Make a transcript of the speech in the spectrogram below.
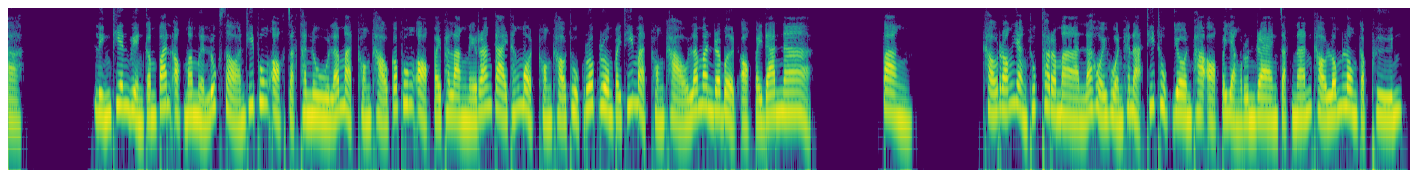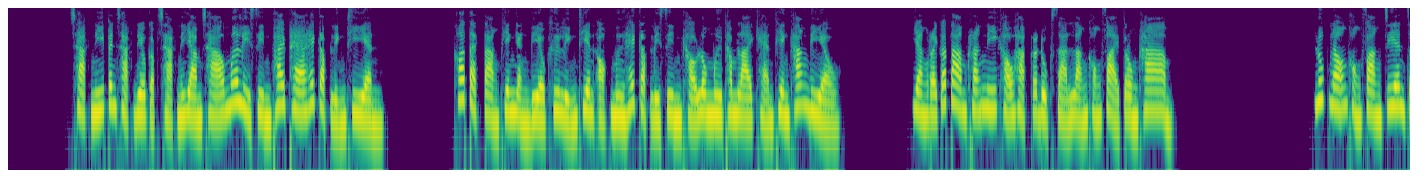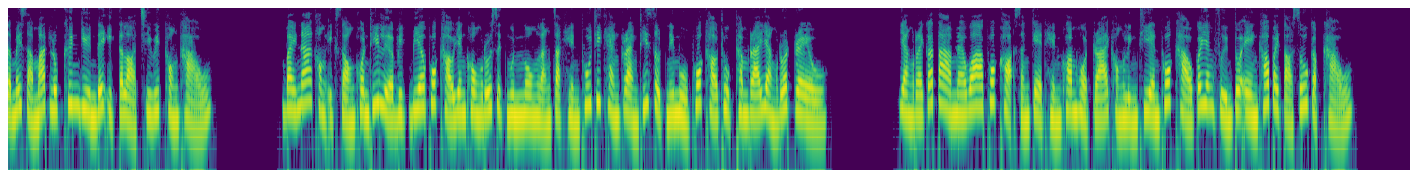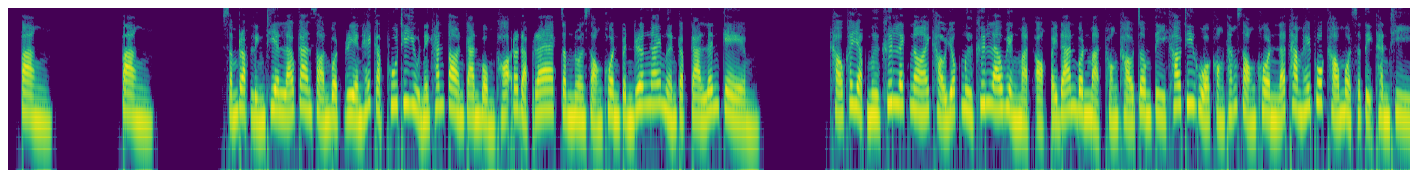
หลิงเทียนเหวี่ยงกำปั้นออกมาเหมือนลูกศรที่พุ่งออกจากธนูและหมัดของเขาก็พุ่งออกไปพลังในร่างกายทั้งหมดของเขาถูกรวบรวมไปที่หมัดของเขาและมันระเบิดออกไปด้านหน้า ปัง เขาร้องอย่างทุกข์ทรมานและโหยหวนขณะที่ถูกโยนพาออกไปอย่างรุนแรง จากนั้นเขาล้มลงกับพื้น ฉากนี้เป็นฉากเดียวกับฉากในยามเช้าเมื่อหลี่ซินพ่ายแพ้ให้กับหลิงเทียน ข้อแตกต่างเพียงอย่างเดียวคือหลิงเทียนออกมือให้กับหลี่ซินเขาลงมือทำลายแขนเพียงข้างเดียว อย่างไรก็ตามครั้งนี้เขาหักกระดูกสันหลังของฝ่ายตรงข้าม ลูกน้องของฟางเจี้ยนจะไม่สามารถลุกขึ้นยืนได้อีกตลอดชีวิตของเขา ใบหน้าของอีกสองคนที่เหลือบิดเบี้ยวพวกเขายังคงรู้สึกงุนงงหลังจากเห็นผู้ที่แข็งแกร่งที่สุดในหมู่พวกเขาถูกทำร้ายอย่างรวดเร็ว อย่างไรก็ตามแม้ว่าพวกเขาสังเกตเห็นความโหดร้ายของหลิงเทียน พวกเขาก็ยังฝืนตัวเองเข้าไปต่อสู้กับเขา ปัง ปังสำหรับหลิงเทียนแล้วการสอนบทเรียนให้กับผู้ที่อยู่ในขั้นตอนการบ่มเพาะระดับแรกจำนวนสองคนเป็นเรื่องง่ายเหมือนกับการเล่นเกม เขาขยับมือขึ้นเล็กน้อย เขายกมือขึ้นแล้วเหวี่ยงหมัดออกไปด้านบนหมัดของเขาโจมตีเข้าที่หัวของทั้งสองคนและทำให้พวกเขาหมดสติทันที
